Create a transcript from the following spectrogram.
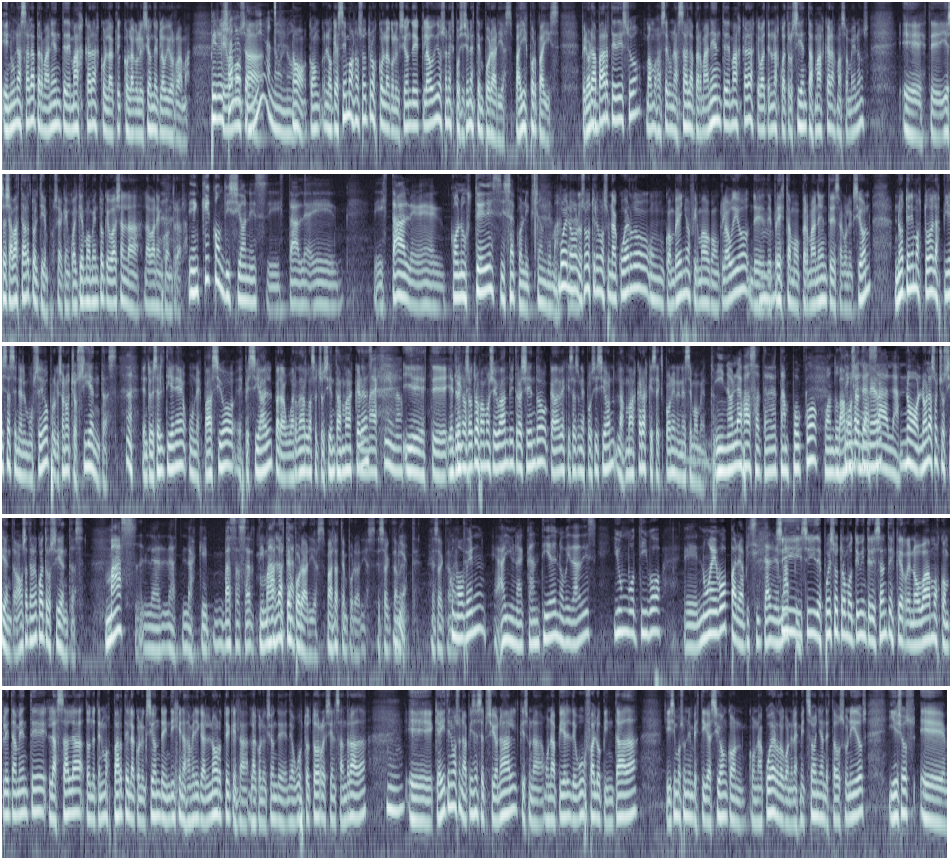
en una sala permanente de máscaras con la, con la colección de Claudio Rama. Pero ya vamos la tenían o no? No, con, lo que hacemos nosotros con la colección de Claudio son exposiciones temporarias, país por país. Pero ahora, mm. aparte de eso, vamos a hacer una sala permanente de máscaras que va a tener unas 400 máscaras más o menos. Este, y esa ya va a estar todo el tiempo, o sea que en cualquier momento que vayan la, la van a encontrar. ¿En qué condiciones está eh, está eh, con ustedes esa colección de máscaras? Bueno, nosotros tenemos un acuerdo, un convenio firmado con Claudio de, de, préstamo permanente de esa colección. No tenemos todas las piezas en el museo porque son 800. Entonces él tiene un espacio especial para guardar las 800 máscaras. imagino. Y, este, y entonces nosotros vamos llevando y trayendo cada vez que se hace una exposición las máscaras que se exponen en ese momento. Y no las vas a tener tampoco cuando vamos tengas a tener, la sala. No, no las 800, vamos a tener 400. Más las que vas a hacer. Más las temporarias, más las temporarias, exactamente. exactamente. Como ven, hay una cantidad de novedades y un motivo eh, nuevo para visitar el sí, MAPI. Sí, después otro motivo interesante es que renovamos completamente la sala donde tenemos parte de la colección de indígenas de América del Norte, que es la, la colección de, de, Augusto Torres y el Sandrada, mm. eh, que ahí tenemos una pieza excepcional, que es una, una piel de búfalo pintada, que hicimos una investigación con, con, un acuerdo con el Smithsonian de Estados Unidos y ellos, eh,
